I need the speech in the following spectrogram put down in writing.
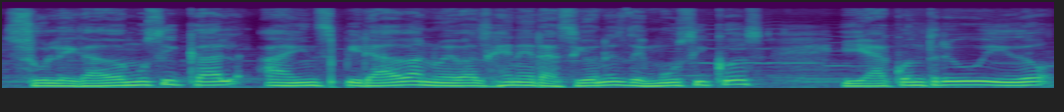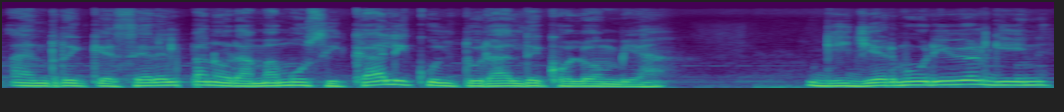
Su legado musical ha inspirado a nuevas generaciones de músicos y ha contribuido a enriquecer el panorama musical y cultural de Colombia. Guillermo Uribe Holguín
